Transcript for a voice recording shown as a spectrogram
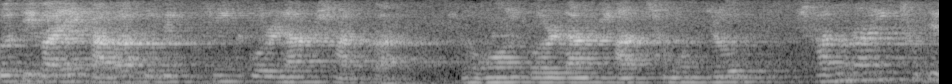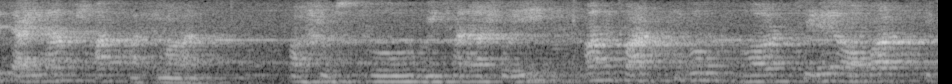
প্রতিবারে কাবা প্রদক্ষিণ করলাম সাতবার। ভ্রমণ করলাম সাত সমুদ্র, সাধনায় ছুটে চাইলাম সাত আসমান। অসুস্থ বিছানা সই আমি পার্থিব ঘর ছেড়ে অপার্থিব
